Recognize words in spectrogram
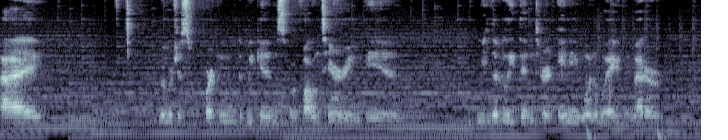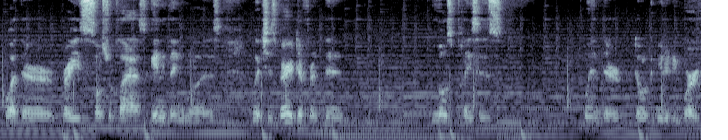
I remember just working the weekends for volunteering and we literally didn't turn anyone away no matter what their race, social class, anything was, which is very different than most places when they're doing community work.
